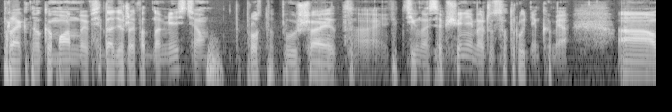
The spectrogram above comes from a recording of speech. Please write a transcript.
проектную команду всегда держать в одном месте. Это просто повышает э, эффективность общения между сотрудниками. А,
